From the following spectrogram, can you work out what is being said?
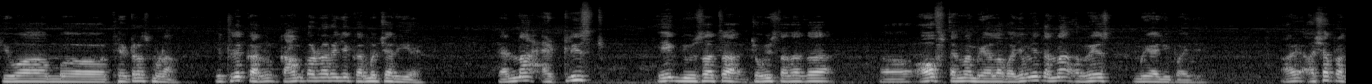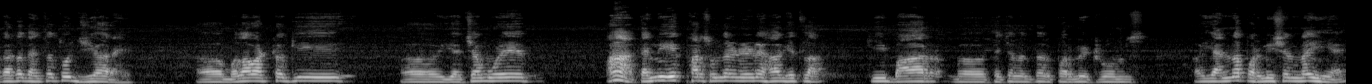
किंवा थिएटर्स म्हणा इथले कर काम करणारे जे कर्मचारी आहे त्यांना ॲटलिस्ट एक दिवसाचा चोवीस तासाचा ऑफ त्यांना मिळाला पाहिजे. म्हणजे त्यांना रेस्ट मिळाली पाहिजे. आणि अशा प्रकारचा त्यांचा तो जी आर आहे. मला वाटतं की याच्यामुळे हां त्यांनी एक फार सुंदर निर्णय हा घेतला की बार त्याच्यानंतर परमिट रूम्स यांना परमिशन नाही आहे.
